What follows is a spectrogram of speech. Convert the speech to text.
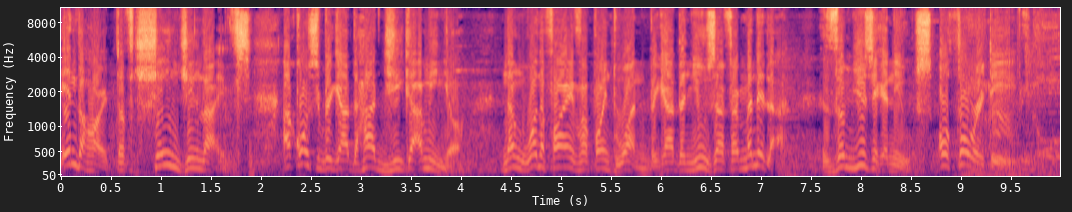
In the heart of changing lives, ako si Brigada Haji Kaaminyo ng 105.1 Brigada News FM Manila, The Music and News Authority.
